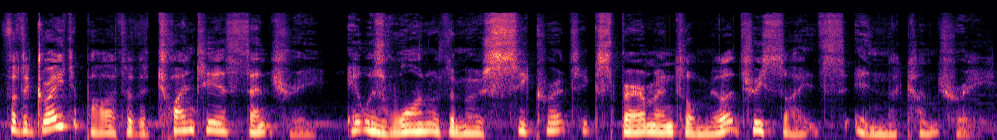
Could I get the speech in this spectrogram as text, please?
For the greater part of the 20th century, it was one of the most secret experimental military sites in the country.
